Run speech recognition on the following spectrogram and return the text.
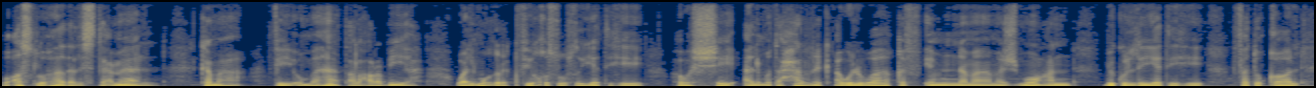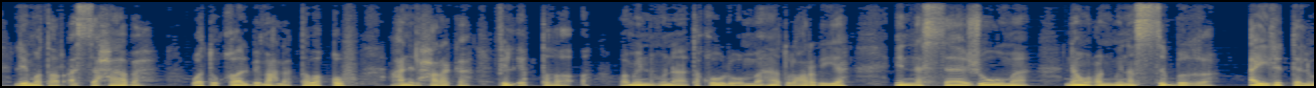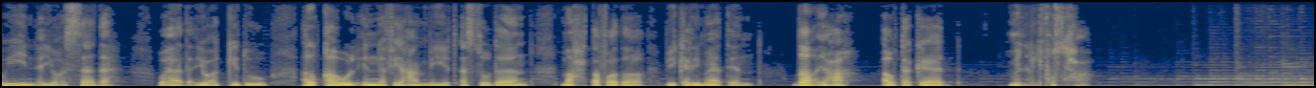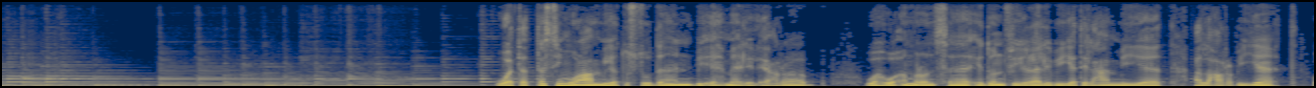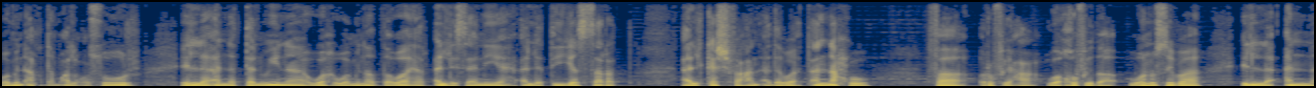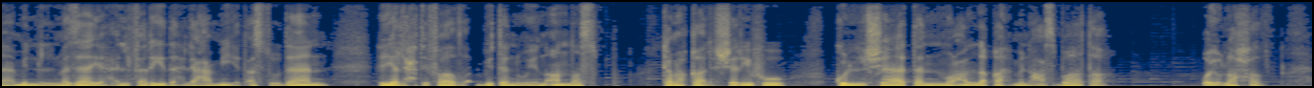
وأصل هذا الاستعمال كما في أمهات العربية والمغرق في خصوصيته هو الشيء المتحرك أو الواقف إنما مجموعا بكليته فتقال لمطر السحابة وتقال بمعنى التوقف عن الحركة في الإبطاء. ومن هنا تقول أمهات العربية إن الساجوم نوع من الصبغ أي للتلوين أيها السادة. وهذا يؤكد القول إن في عامية السودان ما احتفظ بكلمات ضائعة أو تكاد من الفصحى. وتتسم عامية السودان بإهمال الإعراب وهو أمر سائد في غالبية العاميات العربيات. ومن أقدم العصور إلا أن التنوين وهو من الظواهر اللسانية التي يسرت الكشف عن أدوات النحو فرفع وخفض ونصب إلا أن من المزايا الفريدة لعامية السودان هي الاحتفاظ بتنوين النصب. كما قال الشريف كل شاة معلقة من عصباطة. ويلاحظ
